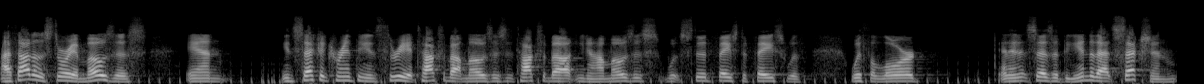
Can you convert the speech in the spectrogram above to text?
I thought of the story of Moses, and in 2 Corinthians 3, it talks about Moses. It talks about, you know, how Moses stood face to face with, with the Lord. And then it says at the end of that section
